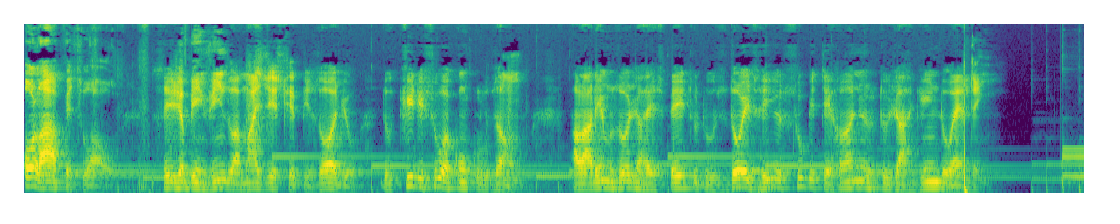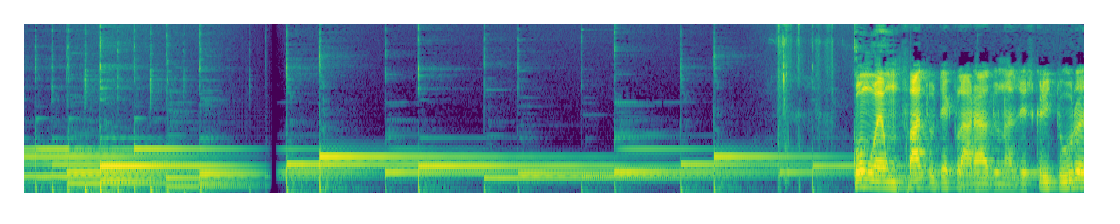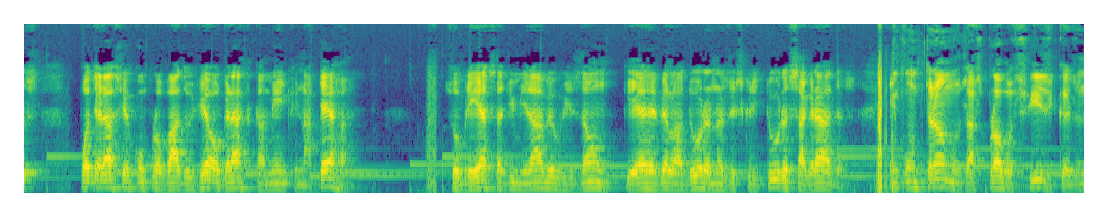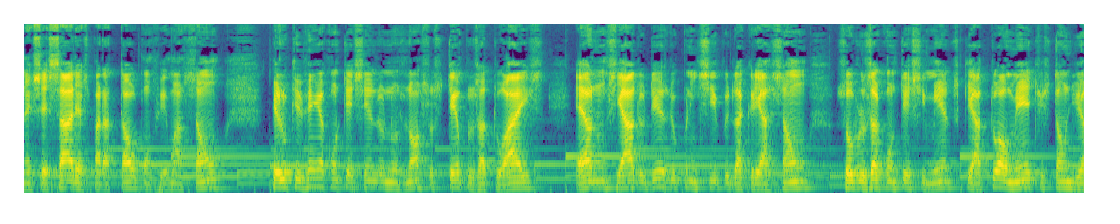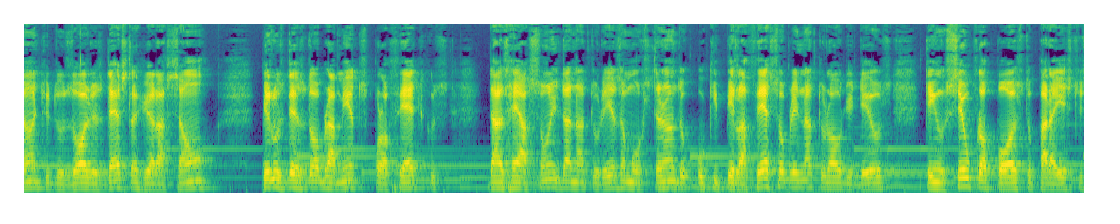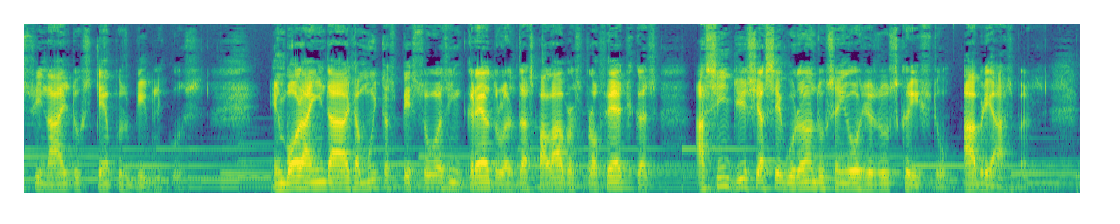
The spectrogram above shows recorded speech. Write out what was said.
Olá pessoal, seja bem-vindo a mais este episódio do Tire Sua Conclusão. Falaremos hoje a respeito dos dois rios subterrâneos do Jardim do Éden. Como é um fato declarado nas Escrituras, poderá ser comprovado geograficamente na Terra? Sobre essa admirável visão que é reveladora nas Escrituras Sagradas, encontramos as provas físicas necessárias para tal confirmação, pelo que vem acontecendo nos nossos tempos atuais, é anunciado desde o princípio da criação sobre os acontecimentos que atualmente estão diante dos olhos desta geração pelos desdobramentos proféticos das reações da natureza, mostrando o que, pela fé sobrenatural de Deus, tem o seu propósito para estes finais dos tempos bíblicos. Embora ainda haja muitas pessoas incrédulas das palavras proféticas, assim disse assegurando o Senhor Jesus Cristo, abre aspas,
